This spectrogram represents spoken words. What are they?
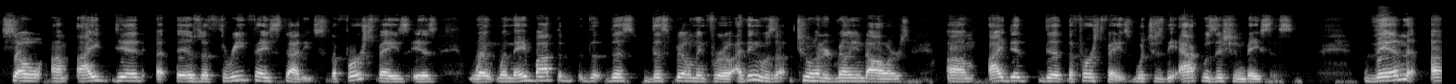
So um, i did uh, it was a three phase study. So the first phase is when, when they bought the, the this this building for i think it was uh, 200 million dollars um, i did the, the first phase which is the acquisition basis. Then uh,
